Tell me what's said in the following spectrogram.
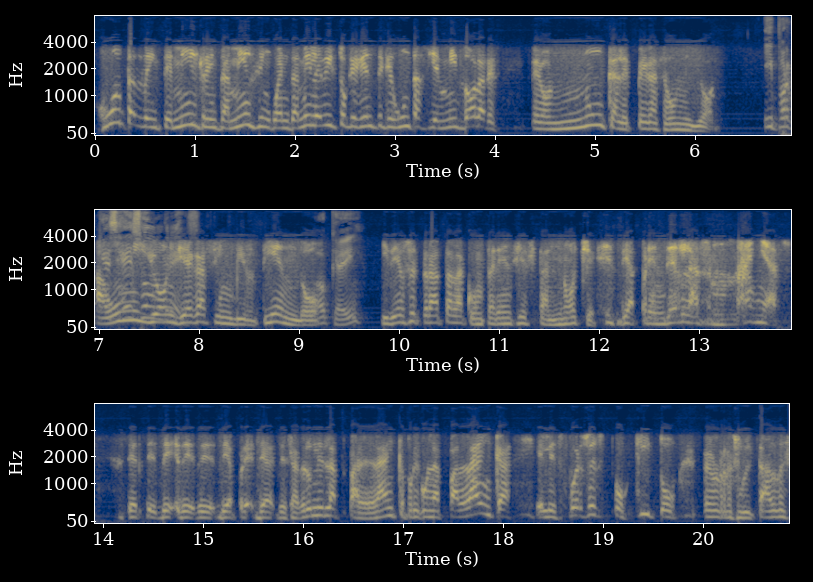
juntas 20 mil, 30 mil, 50 mil, he visto que gente que junta 100 mil dólares, pero nunca le pegas a un millón. ¿Y por a un millón llegas invirtiendo. Y de eso se trata la conferencia esta noche, de aprender las mañas de, saber dónde es la palanca, porque con la palanca el esfuerzo es poquito, pero el resultado es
